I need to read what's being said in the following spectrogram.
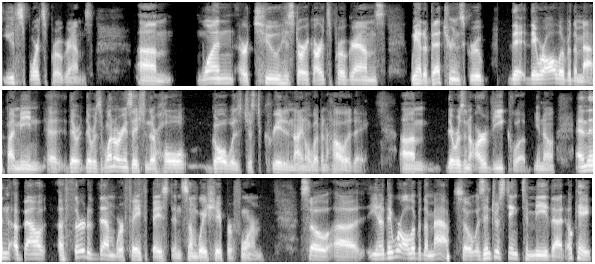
youth sports programs, um, one or two historic arts programs. We had a veterans group they, they were all over the map. I mean, uh, there there was one organization. Their whole goal was just to create a 9/11 holiday. Um, there was an RV club, you know, and then about a third of them were faith-based in some way, shape, or form. So, uh, you know, they were all over the map. So it was interesting to me that okay,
